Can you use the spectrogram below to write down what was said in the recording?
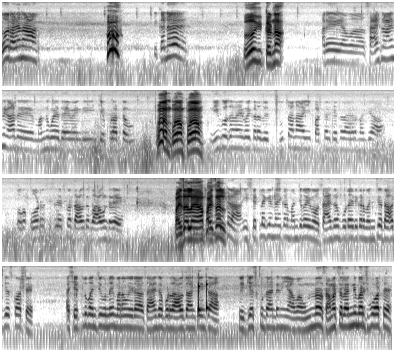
ఓ రాజనా ఇక్కడనే. ఓ ఇక్కడ అరే సాయంత్రం అయింది కాదే. మందు పోయే టైం అయింది. ఇంకెప్పుడు వస్తావు? పోదాం పోదాం పోదాం. నీకోసమే ఇక్కడ చూస్తానా ఈ పచ్చడి చెట్ల దగ్గర మంచిగా ఒక కోటర్ సిస్ తెచ్చుకొని తాగితే బాగుంటది. పైసలు పైసలు? ఇక్కడ ఈ చెట్ల కింద ఇక్కడ మంచిగా సాయంత్రం పూట అయితే ఇక్కడ మంచిగా దావత్ చేసుకోవచ్చే. ఆ చెట్లు మంచిగా ఉన్నాయి మనం ఇక్కడ సాయంత్రం పూట తాగుతా అంటే ఇంత ఎగ్గేసుకుంటా అంటే నీ అవ- ఉన్న సమస్యలు అన్నీ మర్చిపోవచ్చే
